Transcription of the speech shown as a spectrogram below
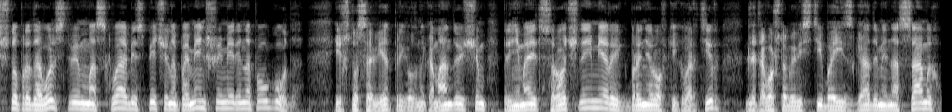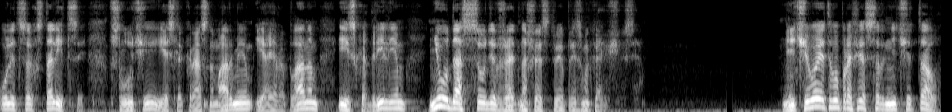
что продовольствием Москва обеспечена по меньшей мере на полгода, и что Совет при главнокомандующем принимает срочные меры к бронировке квартир для того, чтобы вести бои с гадами на самых улицах столицы, в случае, если Красным армиям и аэропланам и эскадрильям не удастся удержать нашествие присмыкающихся. Ничего этого профессор не читал,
